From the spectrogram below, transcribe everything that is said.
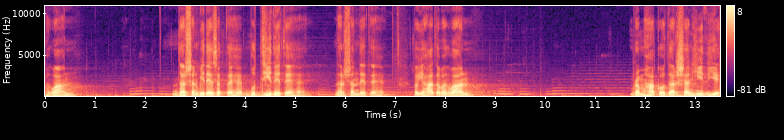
भगवान दर्शन भी दे सकते हैं, बुद्धि देते हैं, दर्शन देते हैं। तो यहाँ तो भगवान ब्रह्मा को दर्शन ही दिए।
